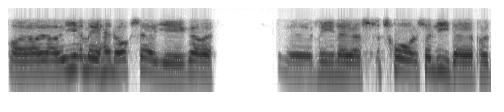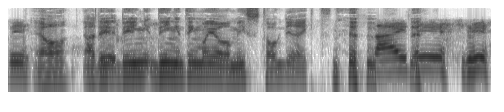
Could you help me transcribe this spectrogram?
Og, og, og i og med, at han også er jæger, øh, mener jeg, så tror så lider jeg på det. Ja, ja det, det, är ing, det är ingenting man av misstag direkt. Nej, det, det,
